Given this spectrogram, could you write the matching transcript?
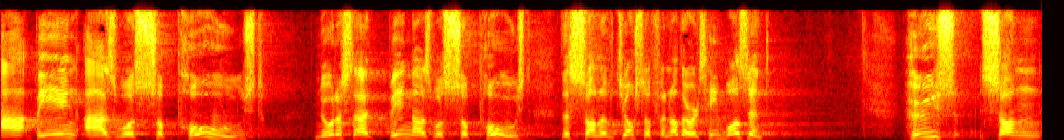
uh, being as was supposed, notice that, being as was supposed, the son of Joseph. In other words, he wasn't. Whose son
